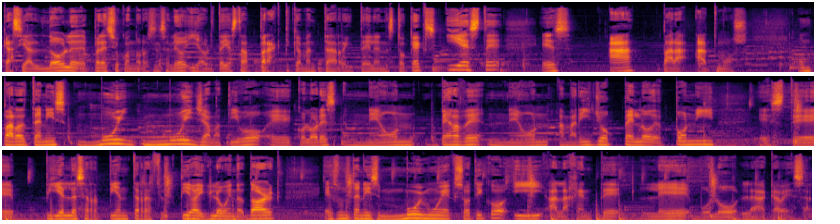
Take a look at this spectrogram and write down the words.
casi al doble de precio cuando recién salió y ahorita ya está prácticamente a retail en StockX. Y este es A para Atmos un par de tenis muy muy llamativo eh, colores neón verde neón amarillo pelo de pony este, piel de serpiente reflectiva y glow in the dark. Es un tenis muy muy exótico y a la gente le voló la cabeza.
